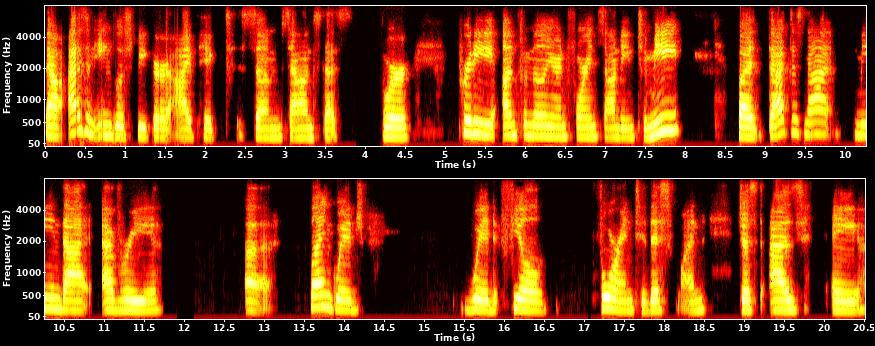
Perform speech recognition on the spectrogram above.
Now, as an English speaker, I picked some sounds that were pretty unfamiliar and foreign sounding to me, but that does not mean that every uh, language would feel foreign to this one. Just as a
